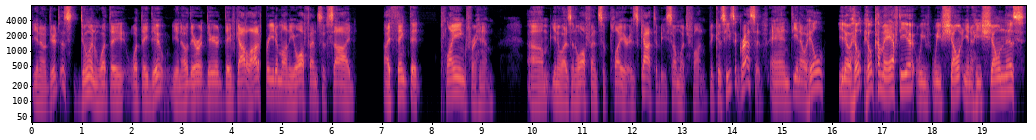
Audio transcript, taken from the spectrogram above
you know they're just doing what they what they do you know they're they're they've got a lot of freedom on the offensive side i think that playing for him um, you know as an offensive player has got to be so much fun because he's aggressive and you know he'll you know he'll he'll come after you we've we've shown you know he's shown this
